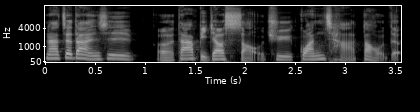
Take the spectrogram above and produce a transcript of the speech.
那这当然是呃大家比较少去观察到的，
